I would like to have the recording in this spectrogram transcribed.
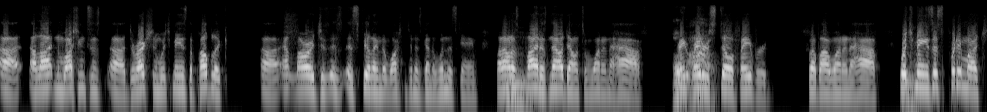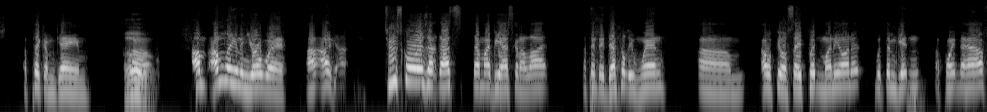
uh, a lot in Washington's uh, direction, which means the public uh, at large is, is, feeling that Washington is going to win this game. The line, Mm. line is now down to one and a half. Oh, Ra- wow. Raiders still favored, but by one and a half, which Hmm. means it's pretty much a pick 'em game. Oh, I'm I'm leaning your way. I, I two scores that that's that might be asking a lot. I think they definitely win. Um, I would feel safe putting money on it with them getting a point and a half.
